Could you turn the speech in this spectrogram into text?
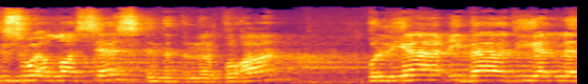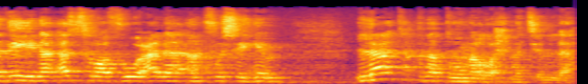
This is what Allah says in the, in the Quran. قل يا عبادي الذين أسرفوا على أنفسهم لا تقنطوا من رحمة الله.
